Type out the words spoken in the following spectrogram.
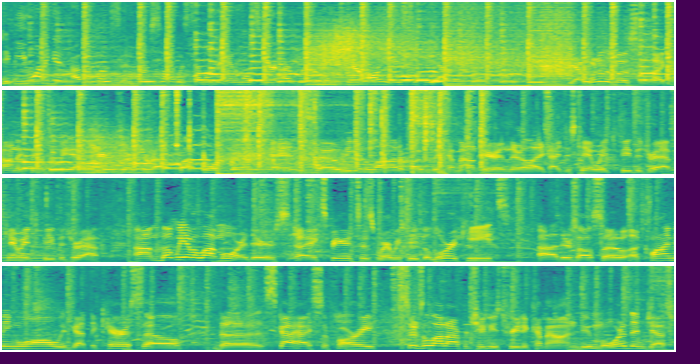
If you want to get up close and personal with some like, I just can't wait to feed the giraffe, can't wait to feed the giraffe. Um, but we have a lot more. There's uh, experiences where we feed the lorikeets. Uh, there's also a climbing wall. We've got the carousel, the sky high safari. So there's a lot of opportunities for you to come out and do more than just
